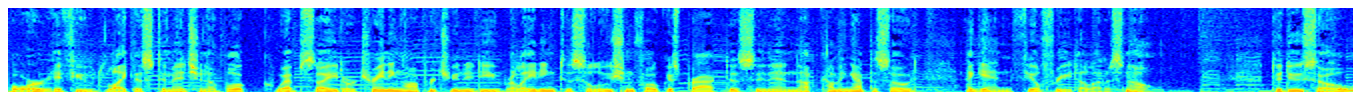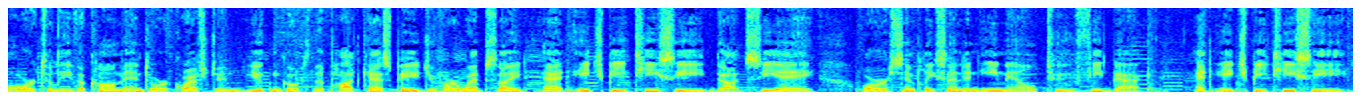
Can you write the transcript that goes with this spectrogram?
Or if you'd like us to mention a book, website, or training opportunity relating to solution focused practice in an upcoming episode, again, feel free to let us know. To do so, or to leave a comment or question, you can go to the podcast page of our website at hbtc.ca or simply send an email to feedback at hbtc.ca.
